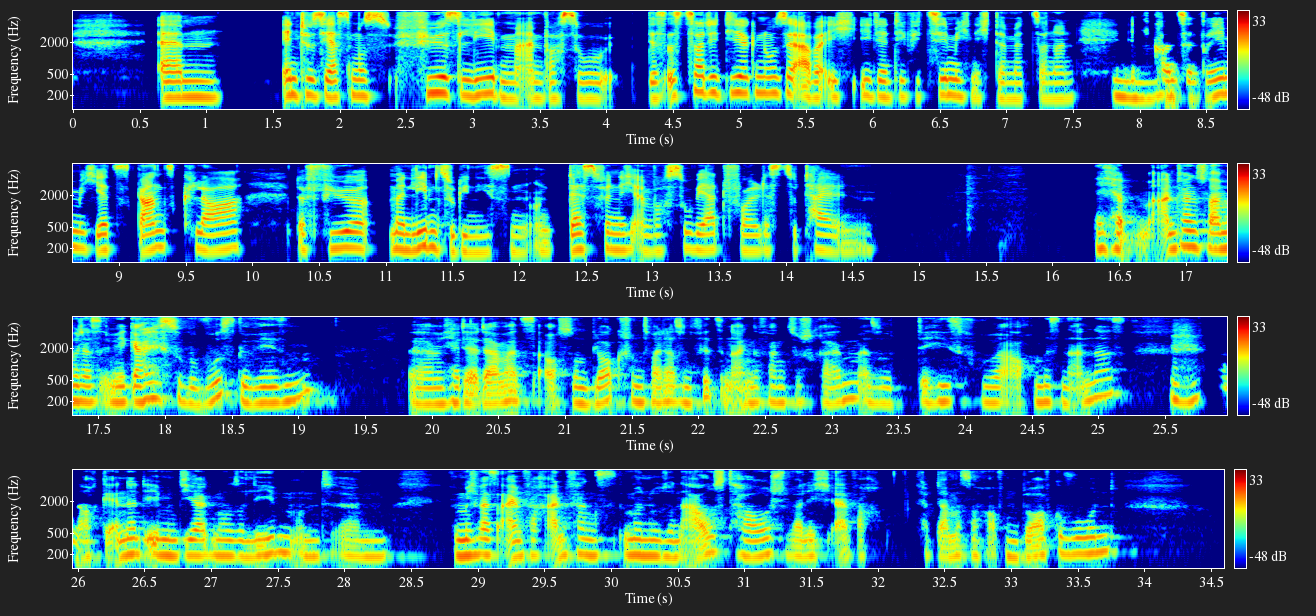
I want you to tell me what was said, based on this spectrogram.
ähm, Enthusiasmus fürs Leben einfach so. Das ist zwar die Diagnose, aber ich identifiziere mich nicht damit, sondern mhm. ich konzentriere mich jetzt ganz klar dafür, mein Leben zu genießen. Und das finde ich einfach so wertvoll, das zu teilen. Ich habe anfangs war mir das irgendwie gar nicht so bewusst gewesen. Ähm, ich hatte ja damals auch so einen Blog schon 2014 angefangen zu schreiben. Also der hieß früher auch ein bisschen anders mhm. und auch geändert eben Diagnose Leben und ähm, für mich war es einfach anfangs immer nur so ein Austausch, weil ich einfach, ich habe damals noch auf einem Dorf gewohnt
